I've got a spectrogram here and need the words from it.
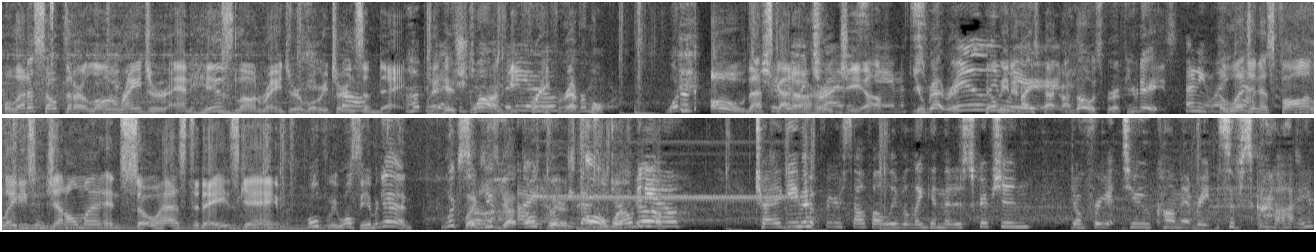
Well, let us hope that our Lone Ranger and his Lone Ranger will return Well, someday. I hope you Let his enjoyed schlong be free forevermore. What are the- Oh, that's gotta really hurt, this Geoff. You bet, Rick. Really He'll need an ice pack on those for a few days. Anyway, The yeah. legend has fallen, ladies and gentlemen, and so has today's game. Hopefully we'll see him again. Looks like he's got those hope players all wound the up. Video. Try the game out for yourself. I'll leave a link in the description. Don't forget to comment, rate, and subscribe.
